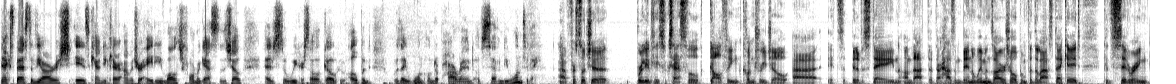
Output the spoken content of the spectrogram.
Next best of the Irish is County Clare amateur Aideen Walsh, former guest of the show, uh, just a week or so ago, who opened with a one under par round of 71 today. Uh, for such a brilliantly successful golfing country, Joe. Uh, it's a bit of a stain on that that there hasn't been a women's Irish Open for the last decade, considering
